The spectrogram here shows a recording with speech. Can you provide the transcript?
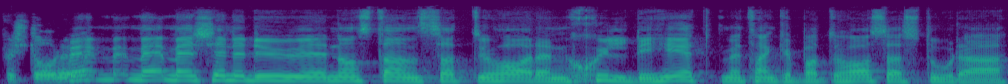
Förstår du? Men, men, men, känner du eh, någonstans att du har en skyldighet med tanke på att du har så här stora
